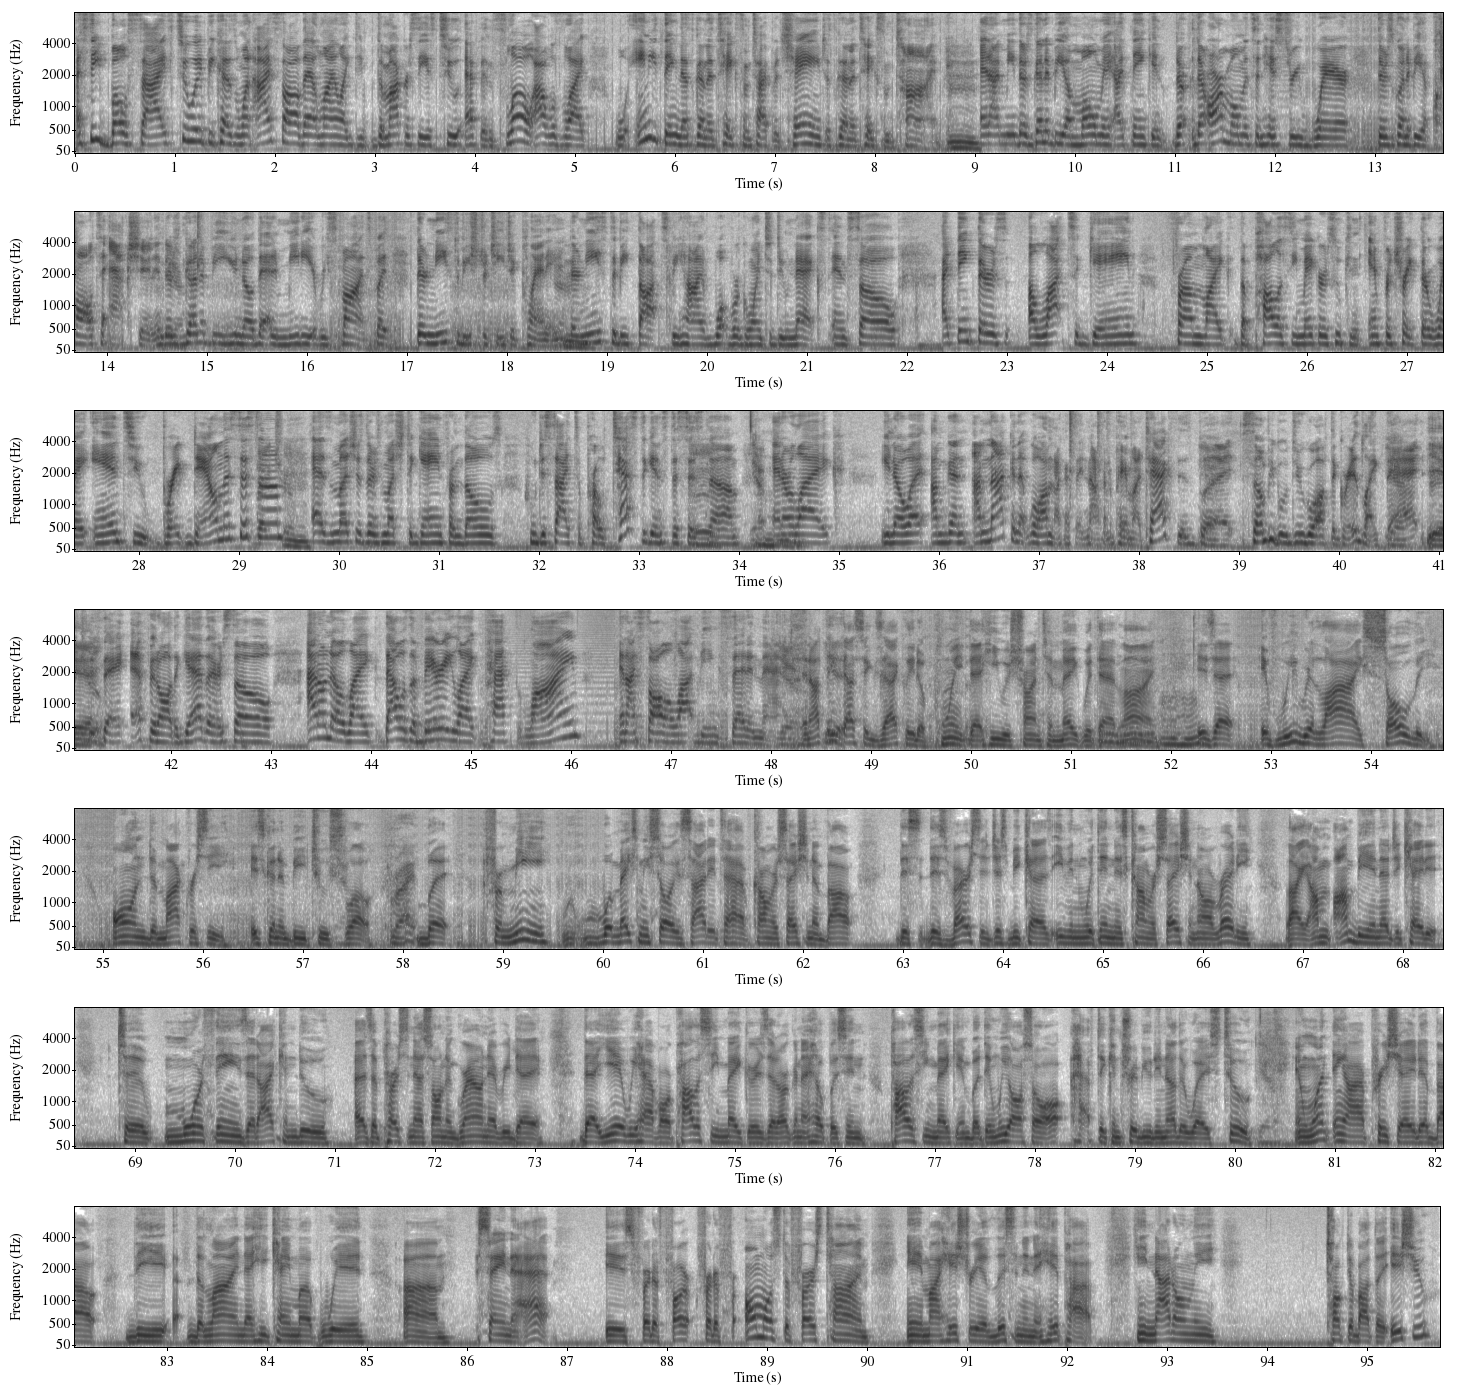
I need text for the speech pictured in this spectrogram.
I see both sides to it because when I saw that line like "D- democracy is too effing slow, I was like, well, anything that's going to take some type of change is going to take some time. Mm. And I mean, there's going to be a moment I think, and there, there are moments in history where there's going to be a call to action, and there's Yeah. going to be you know that immediate response, but there needs to be strategic planning. There needs to be thoughts behind what we're going to do next, and so I think there's a lot to gain from like the policymakers who can infiltrate their way in to break down the system as much as there's much to gain from those who decide to protest against the system Mm. Yeah. and are like you know what i'm gonna i'm not gonna well i'm not gonna say not gonna pay my taxes but Yeah. some people do go off the grid like Yeah. that Yeah. to say f it all together so i don't know like that was a very like packed line and i saw a lot being said in that Yeah. And I think Yeah. that's exactly the point that he was trying to make with that line Mm-hmm. is that if we rely solely on democracy, it's going to be too slow. Right. But for me, what makes me so excited to have conversation about this this verse is just because even within this conversation already, like I'm I'm being educated to more things that I can do as a person that's on the ground every day that yeah we have our policy makers that are going to help us in policy making but then we also have to contribute in other ways too Yeah. and one thing i appreciate about the the line that he came up with um, saying the app is for the fir- for the fir- almost the first time in my history of listening to hip hop he not only talked about the issue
